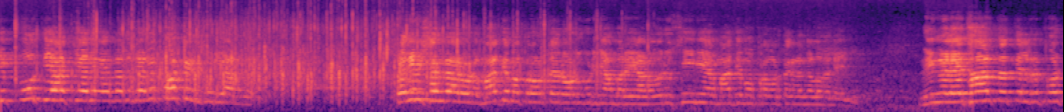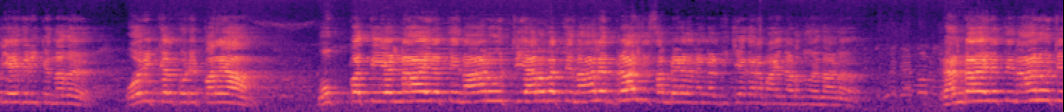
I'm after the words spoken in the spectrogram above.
ഈ പൂർത്തിയാക്കിയത് എന്നതിന്റെ റിപ്പോർട്ടിൽ കൂടിയാണ് ടെലിവിഷൻകാരോട് മാധ്യമ പ്രവർത്തകരോട് കൂടി ഞാൻ പറയുകയാണ് ഒരു സീനിയർ മാധ്യമ പ്രവർത്തകൻ എന്നുള്ള നിലയിൽ. നിങ്ങൾ യഥാർത്ഥത്തിൽ റിപ്പോർട്ട് ചെയ്തിരിക്കുന്നത് ഒരിക്കൽ കൂടി പറയാം മുപ്പത്തി എണ്ണായിരത്തി നാനൂറ്റി അറുപത്തി നാല് ബ്രാഞ്ച് സമ്മേളനങ്ങൾ വിജയകരമായി നടന്നു എന്നാണ്. രണ്ടായിരത്തി നാനൂറ്റി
